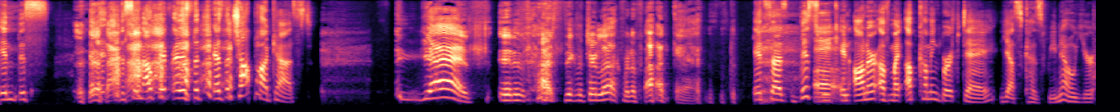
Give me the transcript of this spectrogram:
in this the same outfit as the as the Chop podcast. yes, it is our signature look for the podcast. It says this week Uh. in honor of my upcoming birthday. Yes, cuz we know you're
